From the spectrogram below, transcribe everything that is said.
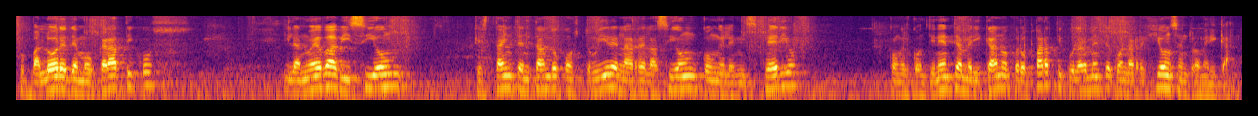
sus valores democráticos y la nueva visión que está intentando construir en la relación con el hemisferio, con el continente americano, pero particularmente con la región centroamericana.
